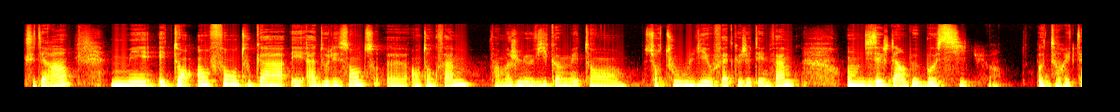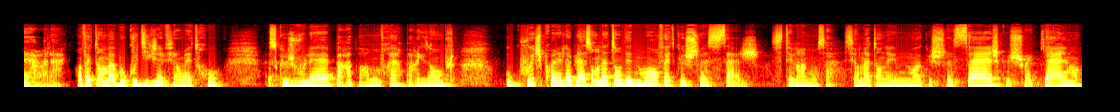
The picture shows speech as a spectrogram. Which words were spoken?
etc. Mais étant enfant en tout cas et adolescente euh, en tant que femme, enfin moi je le vis comme étant surtout lié au fait que j'étais une femme. On me disait que j'étais un peu bossy, tu vois autoritaire, voilà. En fait, on m'a beaucoup dit que j'affirmais trop ce que je voulais par rapport à mon frère, par exemple, que oui, je prenais de la place. On attendait de moi, en fait, que je sois sage. C'était vraiment ça. Si on attendait de moi que je sois sage, que je sois calme.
